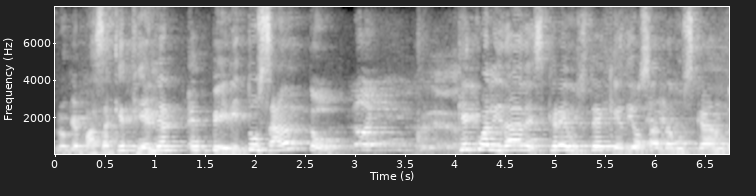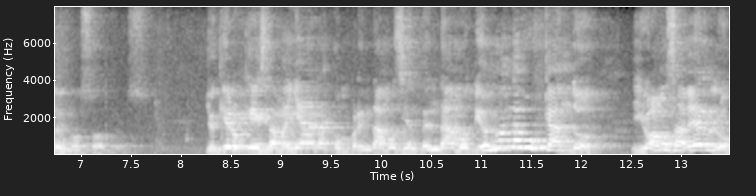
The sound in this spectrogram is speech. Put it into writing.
Lo que pasa es que tiene al Espíritu Santo. ¿Qué cualidades cree usted que Dios anda buscando en nosotros? Yo quiero que esta mañana comprendamos y entendamos, Dios no anda buscando y vamos a verlo.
